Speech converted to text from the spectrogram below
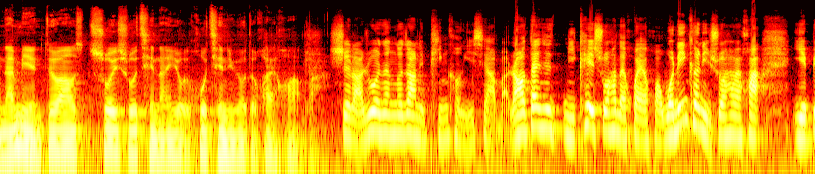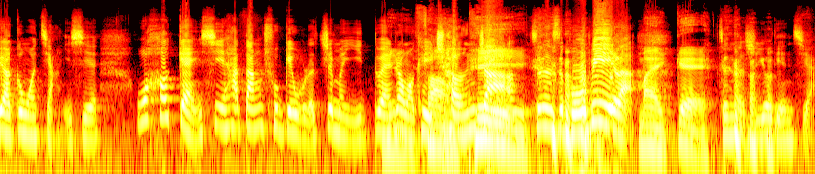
难免都要说一说前男友或前女友的坏话吧。是了，如果能够让你平衡一下吧，然后但是你可以说他的坏话，我宁可你说他的坏话，也不要跟我讲一些我好感谢他当初给我的这么一段，让我可以成长，真的是不必了。My God，真的是有点假，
